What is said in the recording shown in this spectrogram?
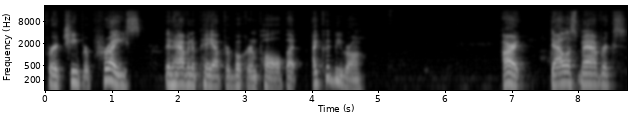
for a cheaper price than having to pay up for Booker and Paul. But I could be wrong. All right, Dallas Mavericks.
